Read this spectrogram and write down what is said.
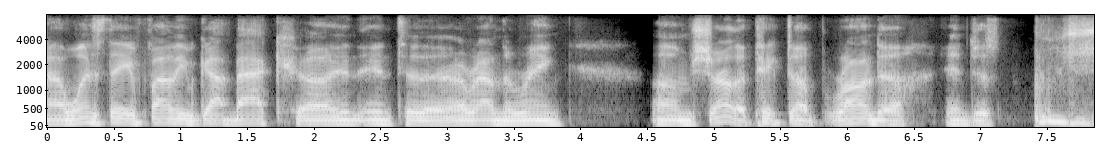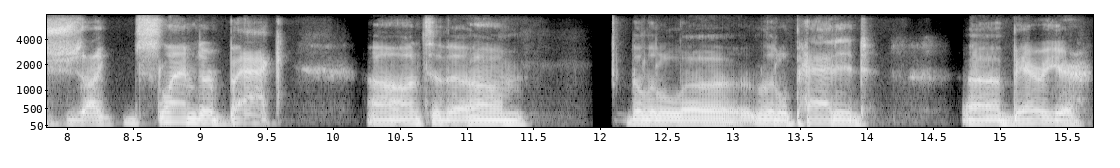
uh, once they finally got back uh, in, into the, around the ring, um, Charlotte picked up Ronda and just like slammed her back uh, onto the um, the little uh, little padded uh, barrier,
